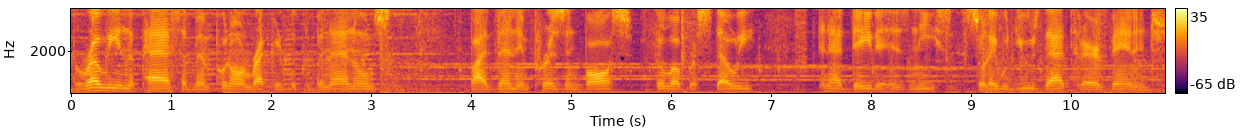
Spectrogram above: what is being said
Borelli in the past had been put on record with the Bonannos by then imprisoned boss Philip Rastelli and had dated his niece, so they would use that to their advantage.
